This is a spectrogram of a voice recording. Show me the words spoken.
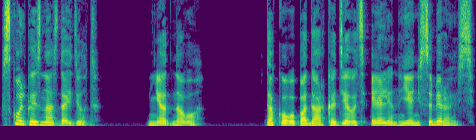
Сколько из нас дойдет? Ни одного. Такого подарка делать Эллен я не собираюсь.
